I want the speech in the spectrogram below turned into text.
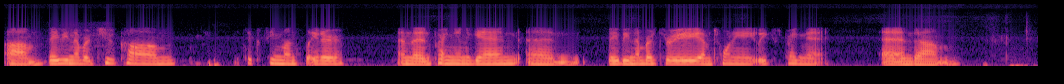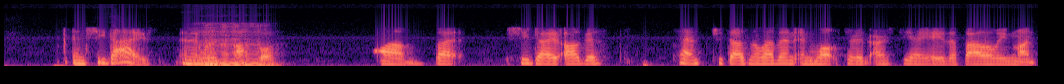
Um, baby number two comes 16 months later, and then pregnant again. And baby number three, I'm 28 weeks pregnant, and um, and she dies, and it was awful. Um, but she died August 10th, 2011, and Walt started RCIA the following month,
